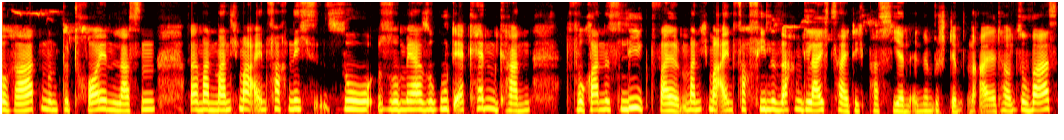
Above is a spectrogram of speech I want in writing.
beraten und betreuen lassen, weil man manchmal einfach nicht so, so mehr so gut erkennen kann, woran es liegt, weil manchmal einfach viele Sachen gleichzeitig passieren in einem bestimmten Alter. Und so war es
